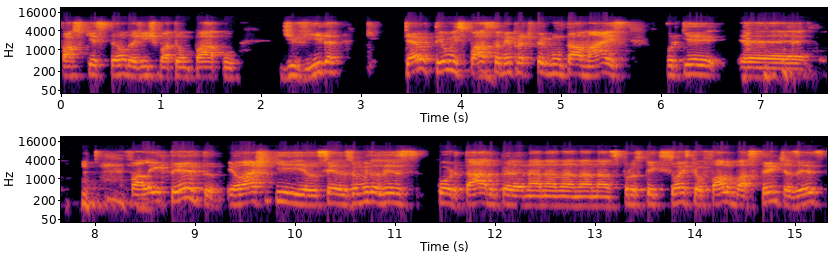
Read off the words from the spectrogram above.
Faço questão da gente bater um papo de vida. Quero ter um espaço também para te perguntar mais porque é, falei tanto, eu acho que eu, sei, eu sou muitas vezes cortado pela, na, na, na, nas prospecções, que eu falo bastante às vezes,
